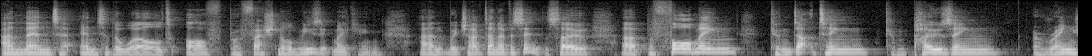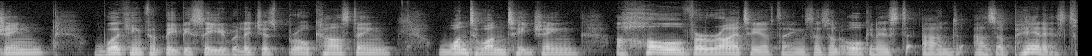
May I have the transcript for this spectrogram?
and then to enter the world of professional music making, and which I've done ever since. So uh, performing, conducting, composing, arranging, working for BBC religious broadcasting, one to one teaching, a whole variety of things as an organist and as a pianist.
